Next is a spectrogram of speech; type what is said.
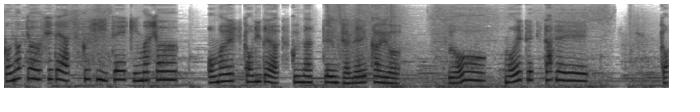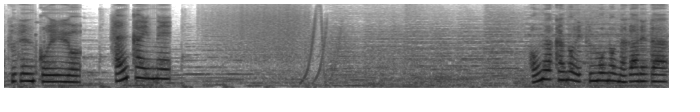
この調子で熱く引いていきましょう。お前一人で熱くなってんじゃねえかよ。うおー、燃えてきたぜー。突然怖えよ。3回目。本赤のいつもの流れだ。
